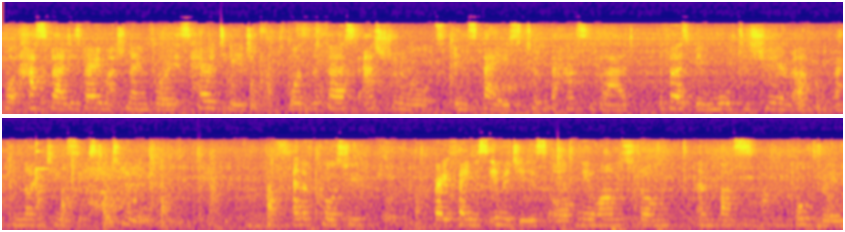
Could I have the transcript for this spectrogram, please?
what Hasselblad is very much known for in its heritage was the first astronauts in space took the Hasselblad, the first being Walter Schirra back in 1962. And of course, you very famous images of Neil Armstrong and Buzz Aldrin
